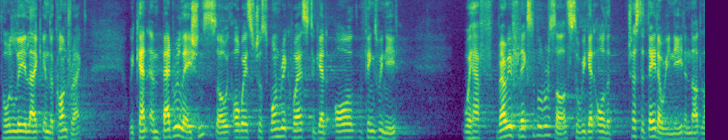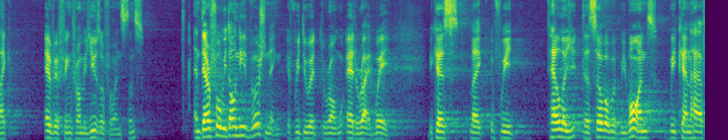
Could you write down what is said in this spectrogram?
totally like in the contract. We can embed relations, so it's always just one request to get all the things we need. We have very flexible results, so we get all the, just the data we need and not like everything from a user, for instance. And therefore, we don't need versioning if we do it the, wrong, uh, the right way. Because like if we tell the, server what we want, we can have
